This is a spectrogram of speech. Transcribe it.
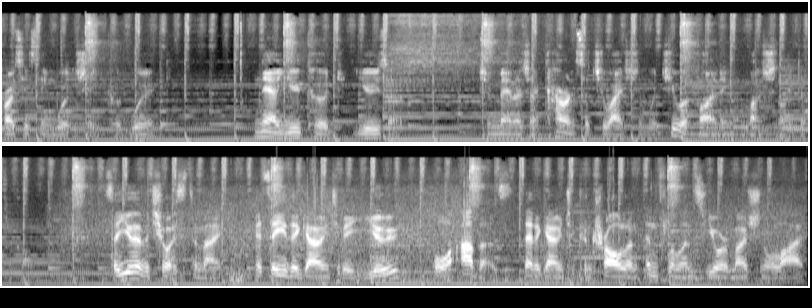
processing worksheet could work. Now you could use it to manage a current situation which you are finding emotionally difficult. So you have a choice to make. It's either going to be you or others that are going to control and influence your emotional life.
